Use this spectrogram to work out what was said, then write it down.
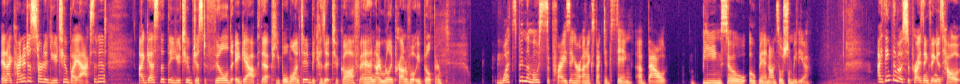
And I kind of just started YouTube by accident. I guess that the YouTube just filled a gap that people wanted because it took off and I'm really proud of what we've built there. What's been the most surprising or unexpected thing about being so open on social media? I think the most surprising thing is how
